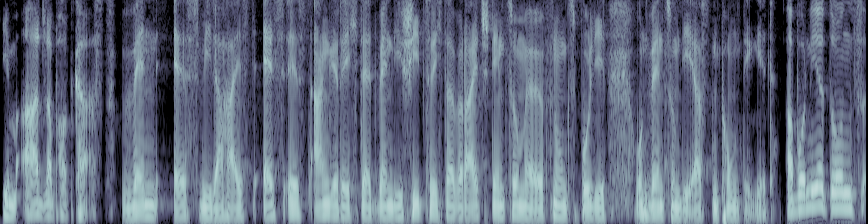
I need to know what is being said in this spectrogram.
im Adler Podcast. Wenn es wieder heißt, es ist angerichtet, wenn die Schiedsrichter bereitstehen zum Eröffnungsbully und wenn es um die ersten Punkte geht. Abonniert uns,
